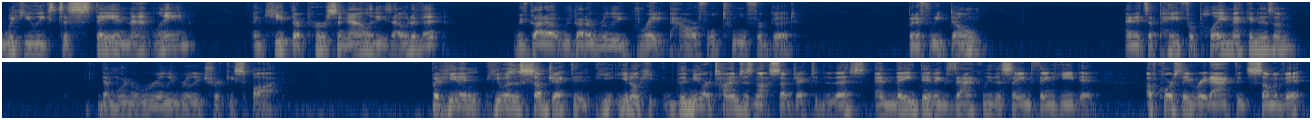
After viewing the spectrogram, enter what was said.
WikiLeaks to stay in that lane and keep their personalities out of it, we've got a we've got a really great powerful tool for good. But if we don't and it's a pay for play mechanism, then we're in a really really tricky spot. But he didn't he wasn't subjected he you know he, the New York Times is not subjected to this and they did exactly the same thing he did. Of course they redacted some of it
